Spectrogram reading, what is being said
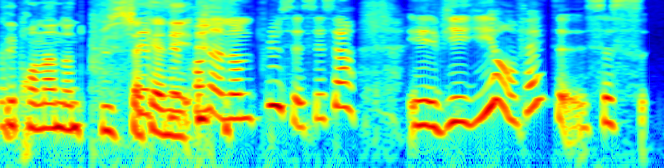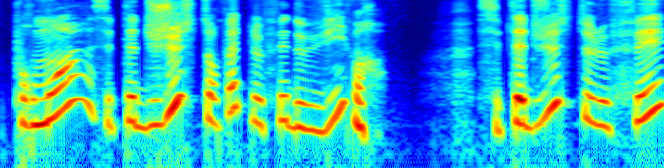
C'est prendre un an de plus chaque année. C'est prendre un an de plus, c'est ça. Et vieillir en fait, ça, pour moi, c'est peut-être juste en fait le fait de vivre c'est peut-être juste le fait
